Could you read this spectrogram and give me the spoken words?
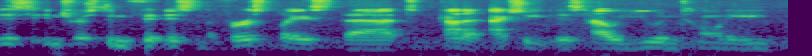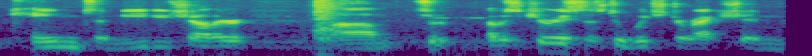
this interest in fitness in the first place that kind of actually is how you and Tony came to meet each other? Um, so I was curious as to which direction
